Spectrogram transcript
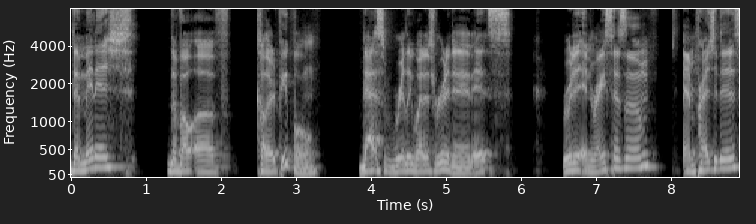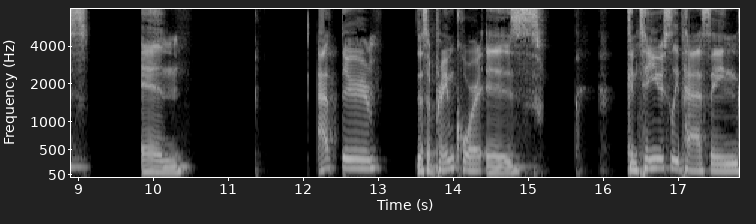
diminish the vote of colored people. That's really what it's rooted in. It's rooted in racism and prejudice. And after the Supreme Court is continuously passing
